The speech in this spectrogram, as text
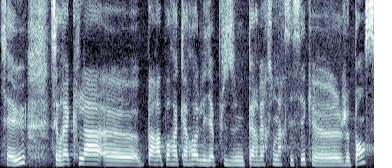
qu'il y a eu. C'est vrai que là, par rapport à Carole, il y a plus une perversion narcissique, je pense.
